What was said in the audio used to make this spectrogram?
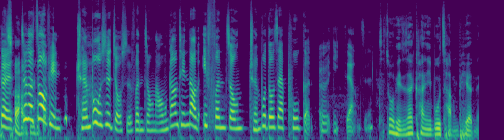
对，这个作品全部是九十分钟的，我们刚刚听到的一分钟全部都在铺梗而已，这样子。这作品是在看一部长片呢。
